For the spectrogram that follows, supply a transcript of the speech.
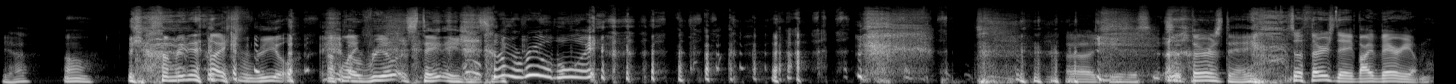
Yeah. Oh, I'm reading it like real. I'm like, real estate agency. I'm a real boy. oh Jesus. so Thursday. So Thursday, Vivarium.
